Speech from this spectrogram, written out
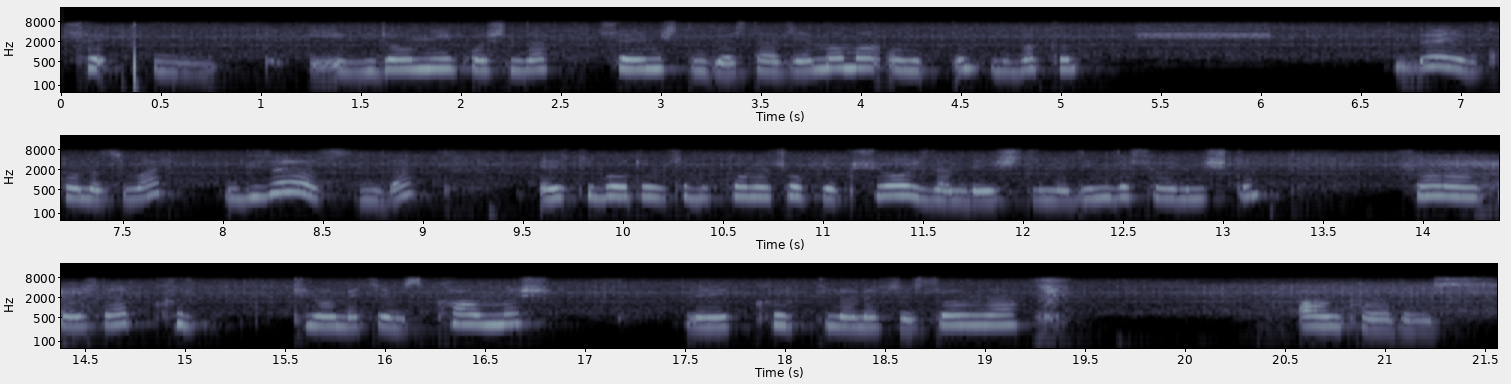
Sö e, videonun ilk başında söylemiştim göstereceğim ama unuttum. Bir bakın. Böyle bir kornası var. Güzel aslında. Eski bir otobüse bu kona çok yakışıyor. O yüzden değiştirmediğimi de söylemiştim. Şu an arkadaşlar 40 kilometremiz kalmış. Ve 40 kilometre sonra Ankara'dayız.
